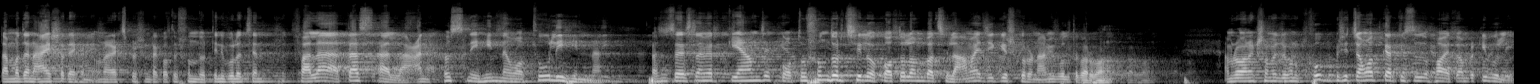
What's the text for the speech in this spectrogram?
তাম্মাজান আয়েশা দেখেন, ওনার এক্সপ্রেশনটা কত সুন্দর। তিনি বলেছেন, ফালা তাস আল আন হিন্না ও তুলি হিন্না রাসুসাহ ইসলামের কিয়াম যে কত সুন্দর ছিল, কত লম্বা ছিল, আমায় জিজ্ঞেস করো না, আমি বলতে পারব না। আমরা অনেক সময় যখন খুব বেশি চমৎকার কিছু হয়, তো আমরা কি বলি?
